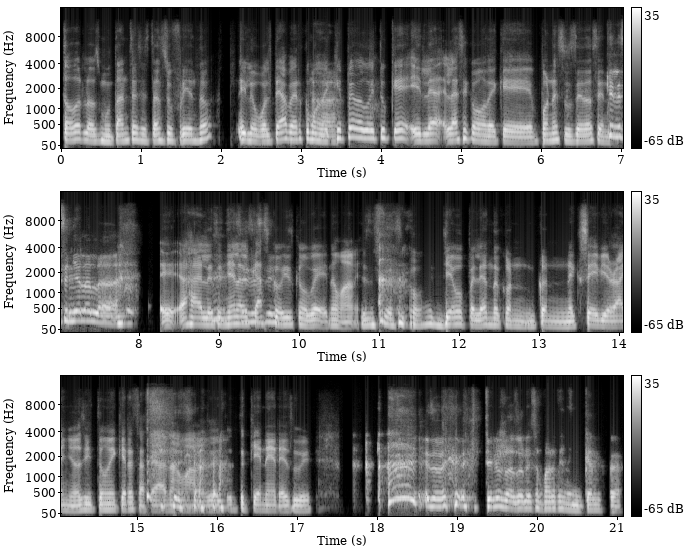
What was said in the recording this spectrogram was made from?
todos los mutantes están sufriendo y lo voltea a ver como de qué pedo, güey, tú qué, y le, le, hace como de que pone sus dedos en. Que le señala la, eh, ajá, le señala el casco y es como, güey, no mames. llevo peleando con, con Xavier años y tú me quieres hacer, no mames, ¿tú, quién eres, güey? tienes razón, esa parte me encanta.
